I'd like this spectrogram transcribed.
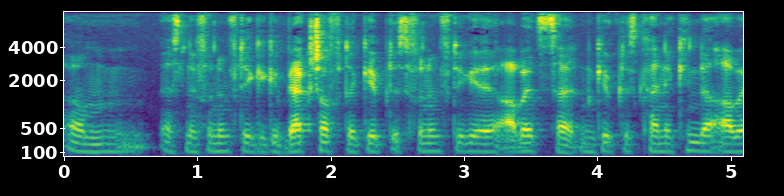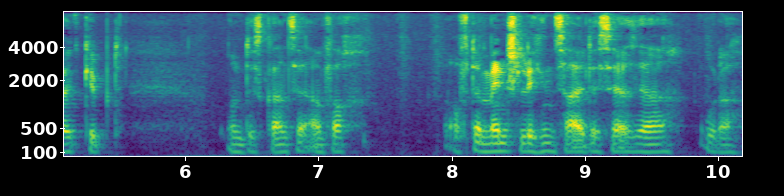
Ähm, es eine vernünftige Gewerkschaft da gibt, es vernünftige Arbeitszeiten gibt, es keine Kinderarbeit gibt und das Ganze einfach auf der menschlichen Seite sehr, sehr oder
